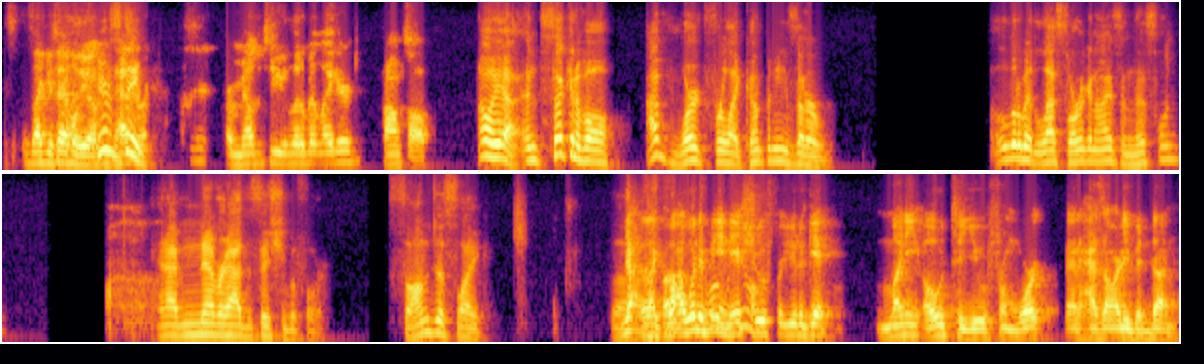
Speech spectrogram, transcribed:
It's like you said, Julio. Here's the thing. direct deposit Or mailed it to you a little bit later. Problem solved. Oh yeah, and second of all, I've worked for like companies that are a little bit less organized than this one, and I've never had this issue before. So I'm just like, uh, Yeah, like why would it be an issue for you to get money owed to you from work that has already been done?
